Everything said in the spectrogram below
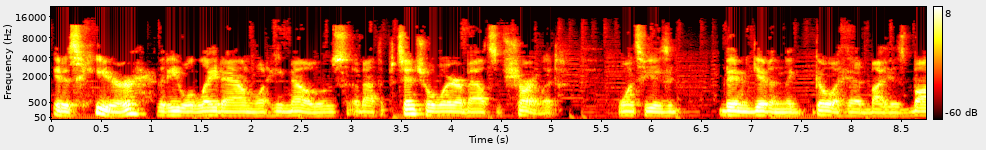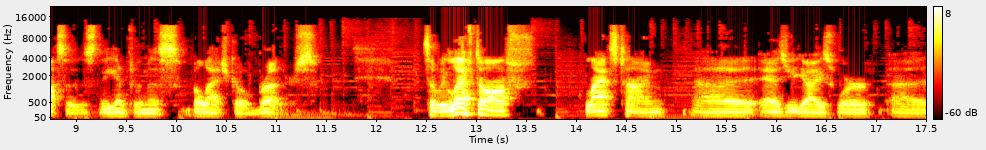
It is here that he will lay down what he knows about the potential whereabouts of Charlotte once he has been given the go ahead by his bosses, the infamous Balachko brothers. So we left off last time uh, as you guys were uh,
